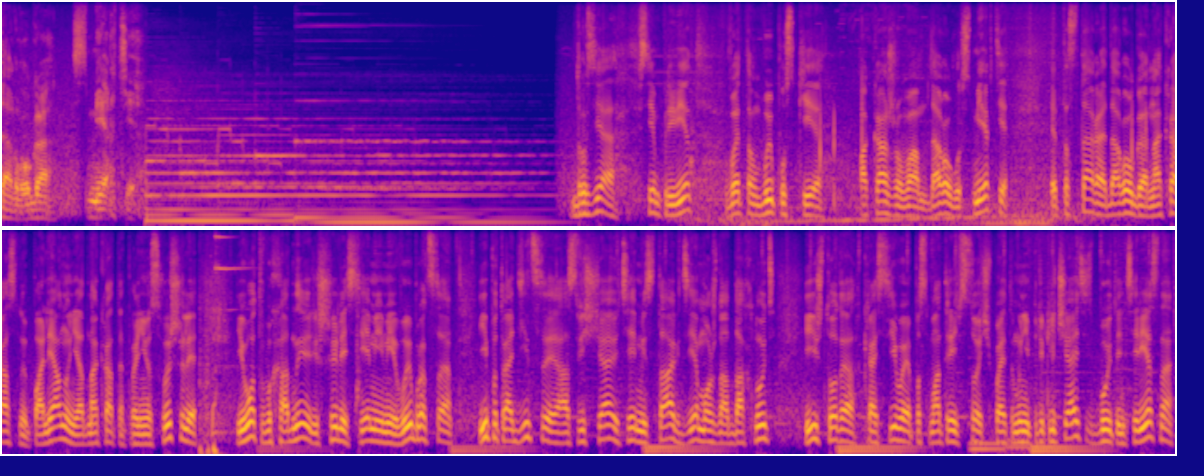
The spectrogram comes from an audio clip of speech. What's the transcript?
дорога смерти. Друзья, всем привет! В этом выпуске покажем вам дорогу смерти. Это старая дорога на Красную Поляну, неоднократно про нее слышали. И вот в выходные решили семьями выбраться и по традиции освещаю те места, где можно отдохнуть и что-то красивое посмотреть в Сочи. Поэтому не переключайтесь, будет интересно.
